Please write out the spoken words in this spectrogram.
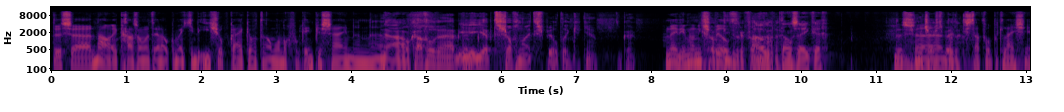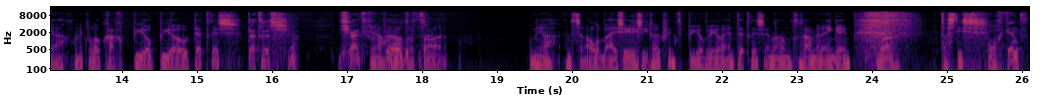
Dus uh, nou, ik ga zo meteen ook een beetje in de e-shop kijken wat er allemaal nog voor gamepjes zijn. En, uh, nou, ga voor, uh, heb, je, je, hebt Shovel Knight gespeeld, denk ik, ja. Oké. Okay. Nee, die heb ik nog niet gespeeld. Even oh, dan zeker. Dus uh, dat, die staat op het lijstje, ja. En ik wil ook graag Pio Pio Tetris. Tetris, ja. Die schijnt geweldig ja, te zijn. Uh, ja, en het zijn allebei series die ik leuk vind. Pio Pio en Tetris. En dan samen in één game. Wow. Fantastisch. Ongekend.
